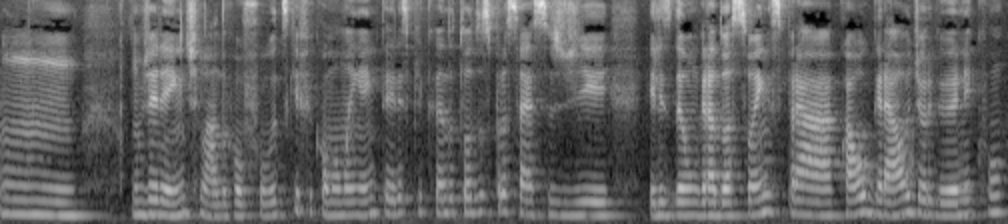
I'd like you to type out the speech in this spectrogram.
um, um gerente lá do Whole Foods que ficou uma manhã inteira explicando todos os processos de. Eles dão graduações para qual grau de orgânico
